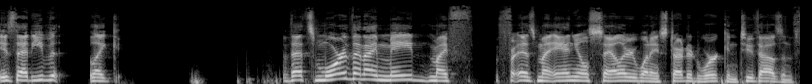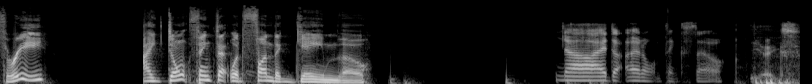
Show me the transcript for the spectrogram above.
is that even, like, that's more than I made my, f- as my annual salary when I started work in 2003. I don't think that would fund a game, though. No, I, d- I don't think so. Yikes.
